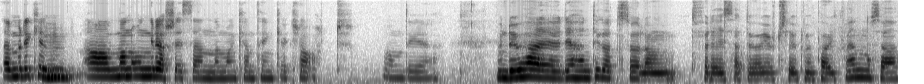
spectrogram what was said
Ja, men det kan, Mm. ja, man ångrar sig sen när man kan tänka klart. Om det... Men du har, det har inte gått så långt för dig så att du har gjort slut med pojkvän och så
